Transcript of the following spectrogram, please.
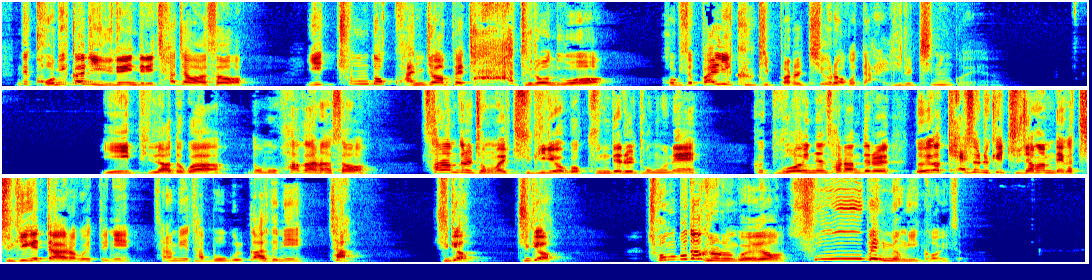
근데 거기까지 유대인들이 찾아와서 이 총독 관저 앞에 다 들어 누워 거기서 빨리 그 깃발을 치우라고 난리를 치는 거예요. 이 빌라도가 너무 화가 나서 사람들을 정말 죽이려고 군대를 동원해 그 누워있는 사람들을 너희가 계속 이렇게 주장하면 내가 죽이겠다라고 했더니 사람들이 다 목을 까더니 자, 죽여! 죽여! 전부 다 그러는 거예요. 수백 명이 거기서.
